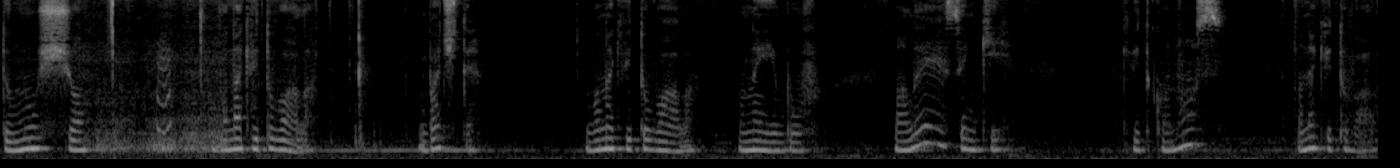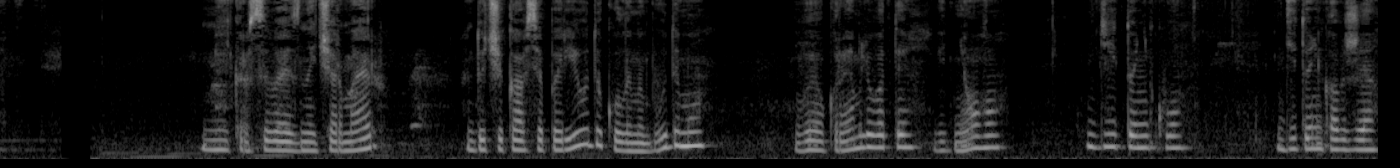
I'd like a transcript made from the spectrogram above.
тому що вона квітувала. Бачите? Вона квітувала. У неї був малесенький квітконос. Вона квітувала. Мій красивезний чармер дочекався періоду, коли ми будемо виокремлювати від нього дітоньку. Дітонька вже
